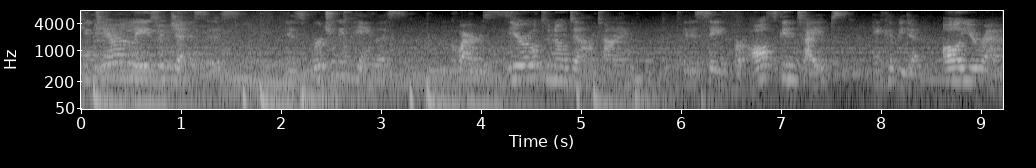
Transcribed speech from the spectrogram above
Cutera Laser Genesis is virtually painless, requires zero to no downtime, it is safe for all skin types, and can be done all year round.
